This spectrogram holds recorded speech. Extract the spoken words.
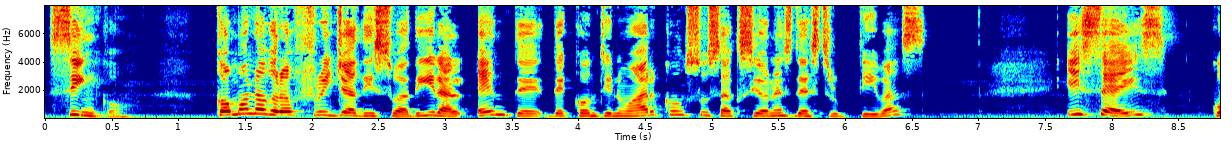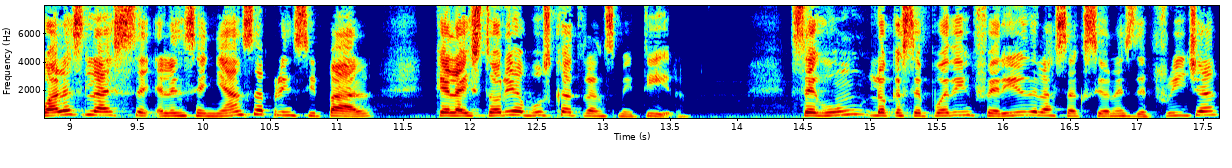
5. ¿Cómo logró Frigga disuadir al ente de continuar con sus acciones destructivas? Y 6. ¿Cuál es la, enseñanza principal que la historia busca transmitir? Según lo que se puede inferir de las acciones de Frigga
